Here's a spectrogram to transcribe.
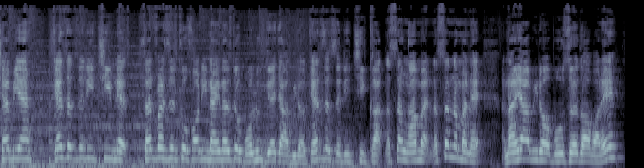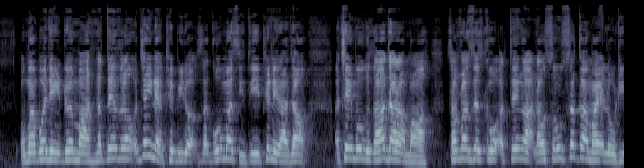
Champion Kansas City Chiefs နဲ့ San Francisco 49ers တို့ဗိုလ်လုခဲ့ကြပြီးတော့ Kansas City Chiefs က25မှတ်22မှတ်နဲ့အနိုင်ရပြီးတော့ဗိုလ်ဆွဲသွားပါတယ်။ပုံမှန်ပွဲချိန်အတွင်းမှာနှစ်သင်းစလုံးအကျိတ်နဲ့ဖြစ်ပြီးတော့19မှတ်စီတည်ဖြစ်နေတာကြောင့် အချိန်ပိုကစားကြတာမှာ San Francisco အသင်းက နောက်ဆုံး စက္ကန့်ပိုင်းအလိုထိ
